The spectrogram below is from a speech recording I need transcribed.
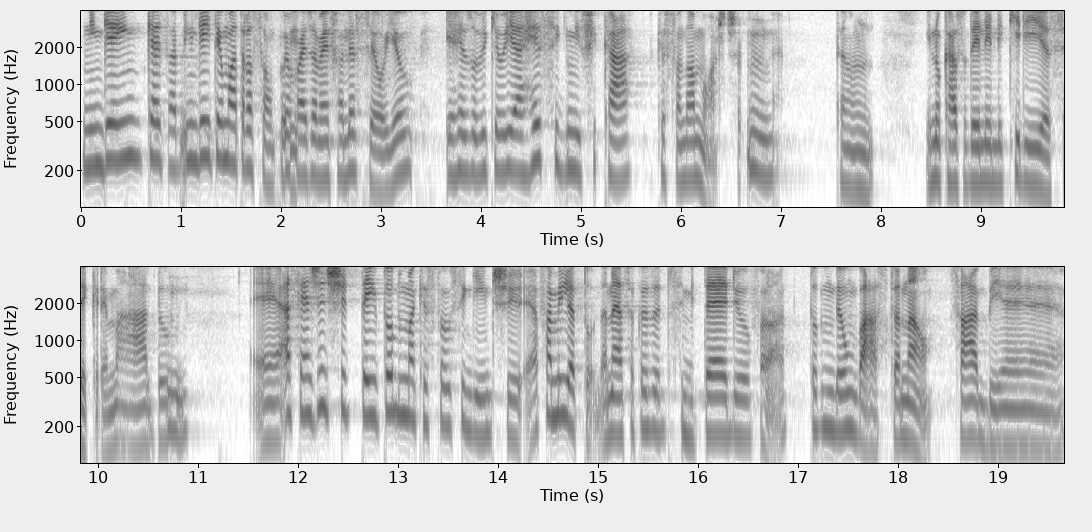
Ninguém quer saber. Ninguém tem uma atração Meu pai também faleceu e eu, eu resolvi que eu ia ressignificar a questão da morte. né? Então, e no caso dele, ele queria ser cremado. É, assim, a gente tem toda uma questão seguinte, é a família toda, né? Essa coisa de cemitério, falar, todo mundo deu um basta, não, sabe? É,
